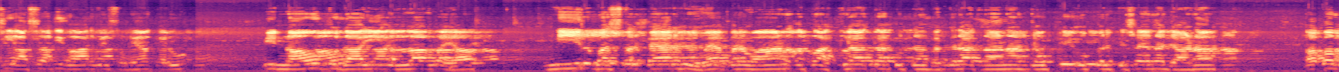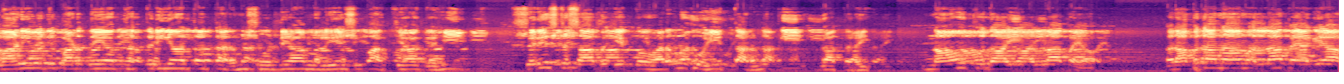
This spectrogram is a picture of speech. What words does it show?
ਸੀ ਆਸਾ ਦੀ ਵਾਰ ਵਿੱਚ ਸੁਣਿਆ ਕਰੋ ਵੀ ਨਾਉ ਖੁਦਾਈ ਅੱਲਾ ਭਇਆ, ਨੀਲ ਬਸਰ ਪੈਰ ਹੋਵੇ ਪਰਵਾਨ ਅਭਾਖਿਆ ਕਾ ਕੁੱਤਾ ਬੱਕਰਾ ਖਾਣਾ, ਚੌਕੇ ਉੱਪਰ ਕਿਸੇ ਨਾ ਜਾਣਾ। ਆਪਾਂ ਬਾਣੀ ਵਿੱਚ ਪੜਦੇ ਆ ਖੱਤਰੀਆਂ ਤਾਂ ਧਰਮ ਛੋੜਿਆ, ਮਲੇਸ਼ ਭਾਖਿਆ ਗਹੀ। ਸ੍ਰਿਸ਼ਟ ਸਭ ਇੱਕ ਵਰਨ ਹੋਈ, ਧਰਮ ਕੀ ਗਤ ਰਹੀ? ਨਾਉ ਖੁਦਾਈ ਅੱਲਾ ਭਇਆ। ਰੱਬ ਦਾ ਨਾਮ ਅੱਲਾ ਪੈ ਗਿਆ।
